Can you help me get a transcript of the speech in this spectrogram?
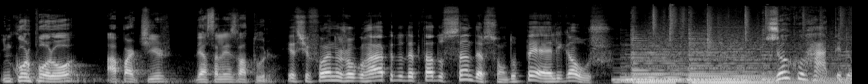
incorporou a partir dessa legislatura. Este foi no Jogo Rápido o deputado Sanderson, do PL Gaúcho. Jogo Rápido.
